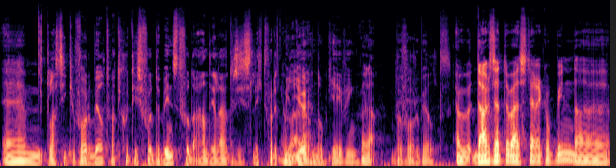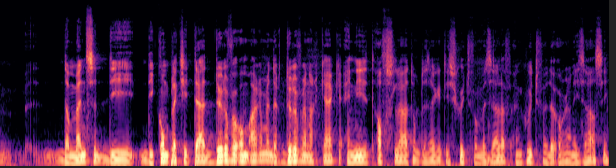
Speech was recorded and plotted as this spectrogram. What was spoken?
Ehm, Klassieke voorbeeld, wat goed is voor de winst, voor de aandeelhouders, is slecht voor het milieu Voilà. en de omgeving, voilà. bijvoorbeeld. En we- daar zetten wij sterk op in, dat, dat mensen die, die complexiteit durven omarmen, er durven naar kijken en niet het afsluiten om te zeggen het is goed voor mezelf en goed voor de organisatie,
